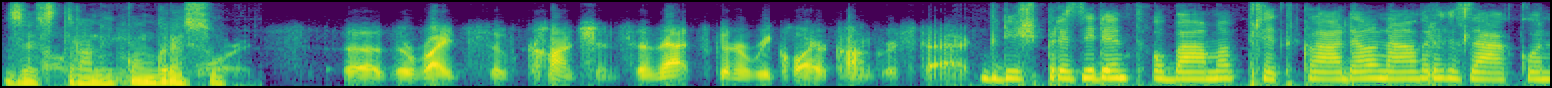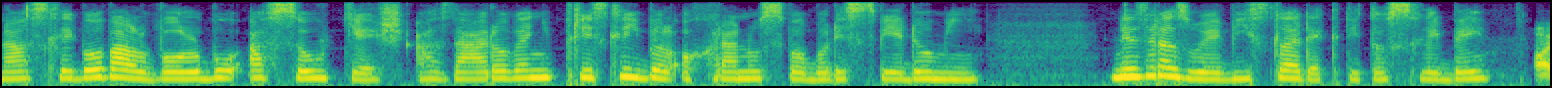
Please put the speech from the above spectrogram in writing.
ze strany kongresu. Když prezident Obama předkládal návrh zákona, sliboval volbu a soutěž a zároveň přislíbil ochranu svobody svědomí. Nezrazuje výsledek tyto sliby? Uh,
